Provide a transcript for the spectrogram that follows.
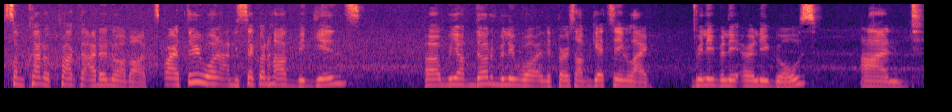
some kind of crack that I don't know about. Alright, 3-1 and the second half begins. Um, we have done really well in the first half, getting like really, really early goals. And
